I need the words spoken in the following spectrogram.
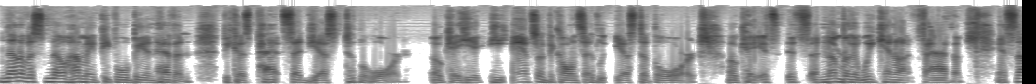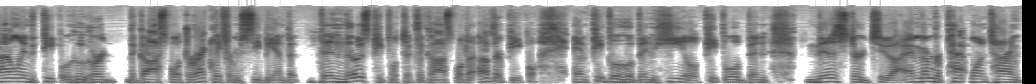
none of us know how many people will be in heaven because Pat said yes to the Lord. Okay, he, he answered the call and said yes to the Lord. Okay, it's it's a number that we cannot fathom. It's not only the people who heard the gospel directly from CBN, but then those people took the gospel to other people and people who have been healed, people who have been ministered to. I remember Pat one time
